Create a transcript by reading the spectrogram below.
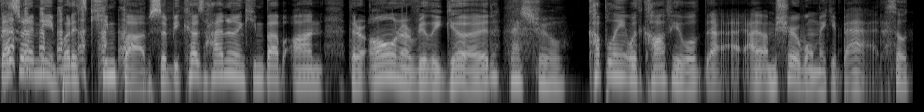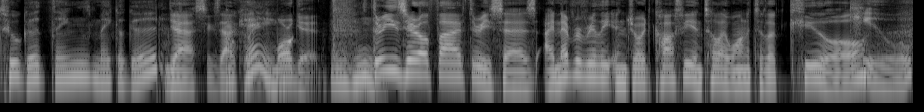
That's what I mean, but it's kimbap. So because Hanu and kimbap on their own are really good, That's true. Coupling it with coffee will I, I'm sure it won't make it bad. So two good things make a good? Yes, exactly. Okay. More good. Mhm. 3053 says, I never really enjoyed coffee until I wanted to look cool. Cute.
